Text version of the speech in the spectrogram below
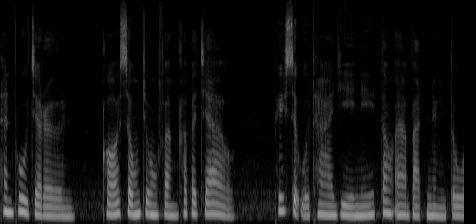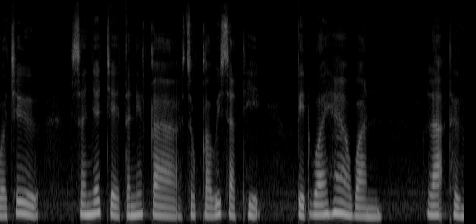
ท่านผู้เจริญ ขอสงจงฟังข้าพเจ้า ภิกษุอุทายีนี้ต้องอาบัตหนึ่งตัวชื่อ สัญญเจตนิกา สุกวิสัตถิ ปิดไว้ห้าวัน ละถึง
